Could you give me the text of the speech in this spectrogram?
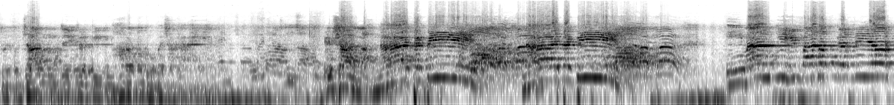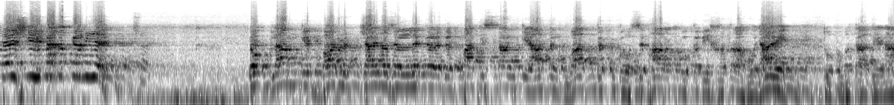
تو جان دے کر بھی بھارت کو بچانا ہے۔ انشاءاللہ۔ نعرہ تکبیر۔ نعرہ تکبیر۔ ایمان کی حفاظت کرنی ہے اور دیش کی حفاظت کرنی ہے۔ ڈوکلام کے بارڈر چائنا سے لے کر اگر پاکستان کے آتنکواد تک کو، سے بھارت کو کبھی خطرہ ہو جائے، تو بتا دینا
